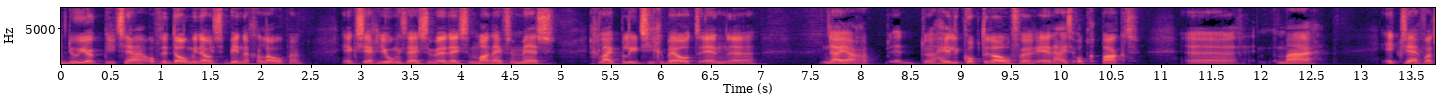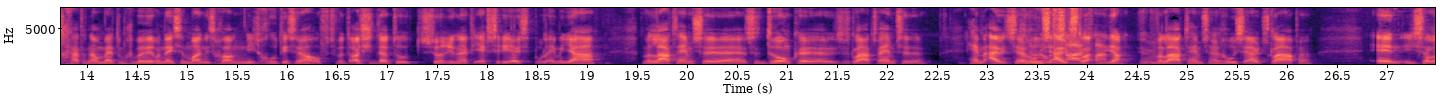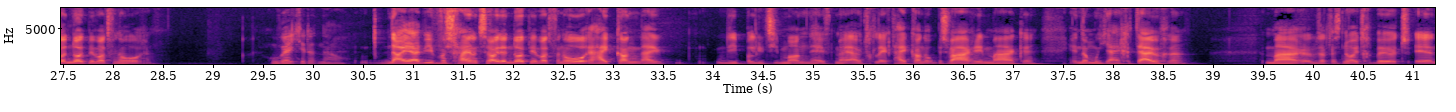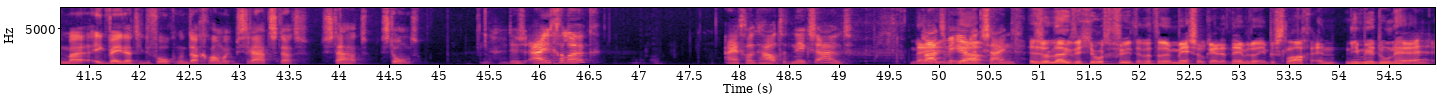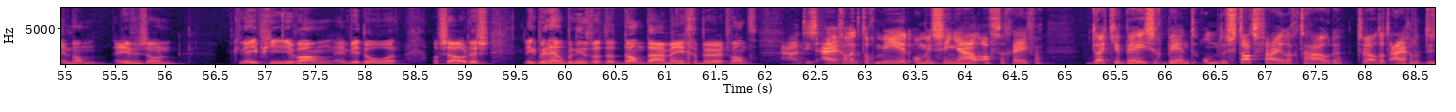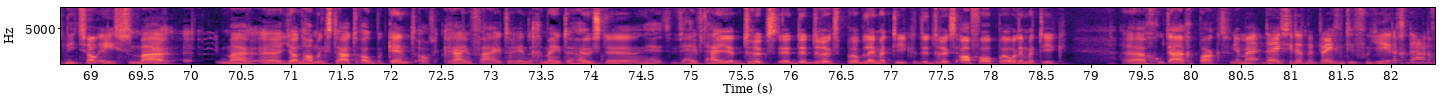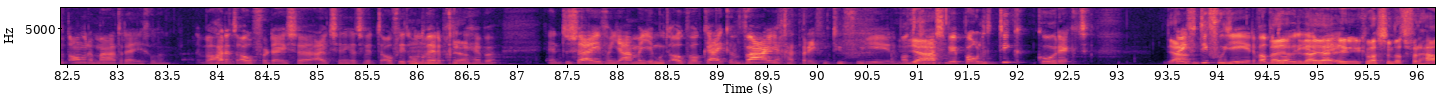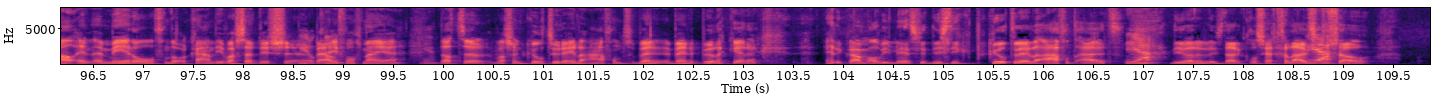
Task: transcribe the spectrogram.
New York Pizza of de Domino's binnengelopen. Ik zeg, jongens, deze, deze man heeft een mes. Gelijk politie gebeld en... nou ja, een helikopter over en hij is opgepakt. Eh, maar ik zeg, wat gaat er nou met hem gebeuren? Want deze man is gewoon niet goed in zijn hoofd. Want als je dat doet, sorry, dan heb je echt serieuze problemen. Ja, we laten hem zijn zijn dronken, ze laten we hem, zijn, hem uit zijn roes roes uitslapen. Ja, we laten hem zijn roes uitslapen. En je zal er nooit meer wat van horen. Hoe weet je dat nou? Nou ja, die, waarschijnlijk zou je er nooit meer wat van horen. Hij kan, hij, die politieman heeft mij uitgelegd, hij kan er bezwaren in maken. En dan moet jij getuigen. Maar dat is nooit gebeurd. En, maar ik weet dat hij de volgende dag gewoon weer op straat staat, staat, stond. Dus eigenlijk, eigenlijk haalt het niks uit. Nee, Laten we ja, eerlijk zijn. Het is wel leuk dat je wordt gevuurd en dat er een mes... Oké, dat nemen we dan in beslag. En niet meer doen, hè? En dan even zo'n kneepje in je wang en weer door of zo. Dus ik ben heel benieuwd wat er dan daarmee gebeurt. Want Nou, het is eigenlijk toch meer om een signaal af te geven dat je bezig bent om de stad veilig te houden, terwijl dat eigenlijk dus niet zo is. Maar, eh, maar eh, Jan Hamming staat er ook bekend als crimefighter. In de gemeente Heusden heeft, heeft hij drugs, de, de drugsproblematiek, de drugsafvalproblematiek eh, goed aangepakt. Ja, maar heeft hij dat met preventief fouilleren gedaan of met andere maatregelen? We hadden het over deze uitzending dat we het over dit Mhm, onderwerp gingen ja. hebben. En toen zei je van ja, maar je moet ook wel kijken waar je gaat preventief fouilleren. Want Ja. dan gaan ze weer politiek correct ja, preventief fouilleren. Wat nou bedoel ja, je nou ja, ik, ik was toen dat verhaal en eh, Merel van de Orkaan, die was daar dus eh, bij, Kamp. volgens mij. Hè? Ja. Dat er was een culturele avond bij, bij de Bullenkerk. En er kwamen al die mensen dus die culturele avond uit. Ja, Die hadden dus daar een concert geluisterd Ja. of zo.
